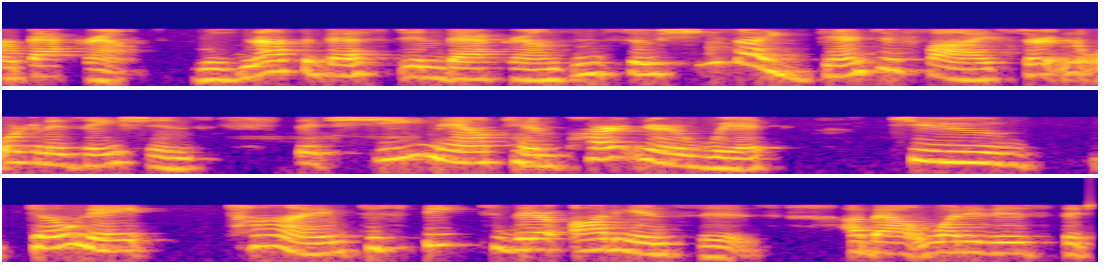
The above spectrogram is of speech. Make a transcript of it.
her background. Was not the best in backgrounds. And so she's identified certain organizations that she now can partner with to donate time to speak to their audiences about what it is that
